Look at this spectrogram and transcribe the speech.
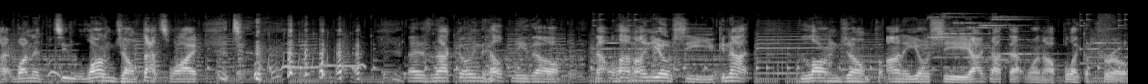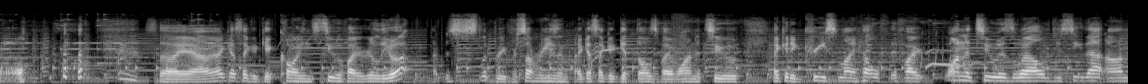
I wanted to long jump, that's why. that is not going to help me though. Not while I'm on Yoshi. You cannot long jump on a Yoshi. I got that one up like a pro. so yeah, I guess I could get coins too if I really... Oh, I'm just slippery for some reason. I guess I could get those if I wanted to. I could increase my health if I wanted to as well. Did you see that on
